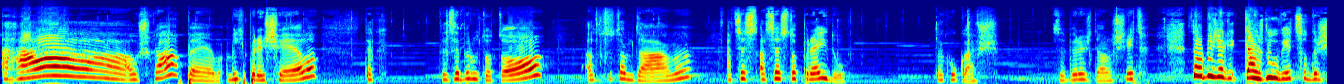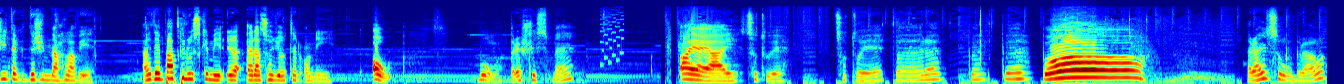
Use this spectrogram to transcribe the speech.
Aha, už chápem. Abych prešel, tak, tak zaberu toto a to tam dám a, cest, a cesto prejdu. Tak ukáž. Zabereš další. To robíš, že každou věc, co držím, tak držím na hlavě. Ale ten papírusky mi raz hodil ten oný. Oh. Bum, prešli jsme. Ajajaj, co tu je? Co to je? Pere, pe, pe, po. Rád jsem ubral.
